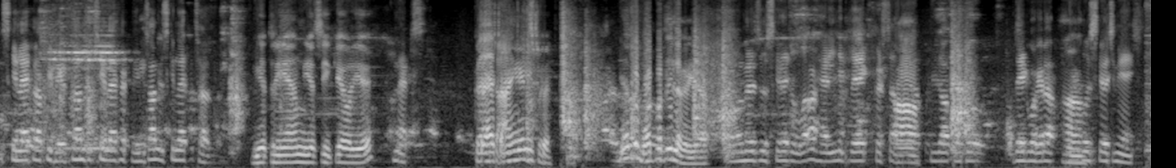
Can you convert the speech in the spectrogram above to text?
इसकी लाइफ आपकी डेढ़ साल इसकी लाइफ है तीन साल इसकी लाइफ चार ये थ्री एम ये सी के और ये? मैक्स क्रैच आएँगे इस पे? ये तो बहुत पतली लग रही है और मेरे से जो होगा हेलमेट ब्रेक कर हाँ। सकते आपका जो ब्रेक वगैरह हाँ। स्क्रैच नहीं आएगी।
